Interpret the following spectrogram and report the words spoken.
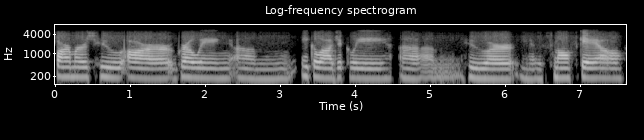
farmers who are growing um, ecologically, um, who are you know small scale,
